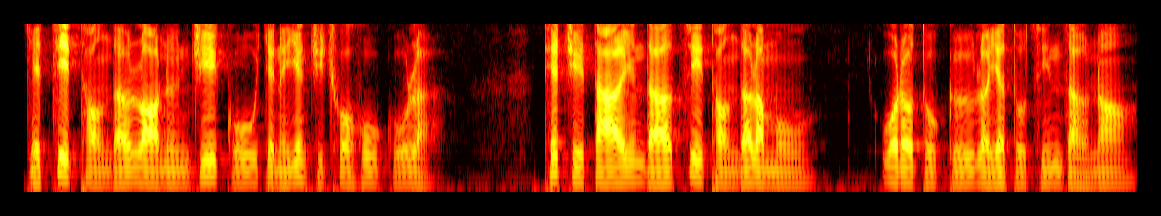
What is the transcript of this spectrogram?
chỉ chỉ thằng đỡ lò nữ chỉ cô chỉ nữ giang chỉ cho hú cô là thiết chỉ ta liền đỡ chỉ thằng đỡ là mù. Ở đâu tôi cứ là giờ tôi xin giờ nó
